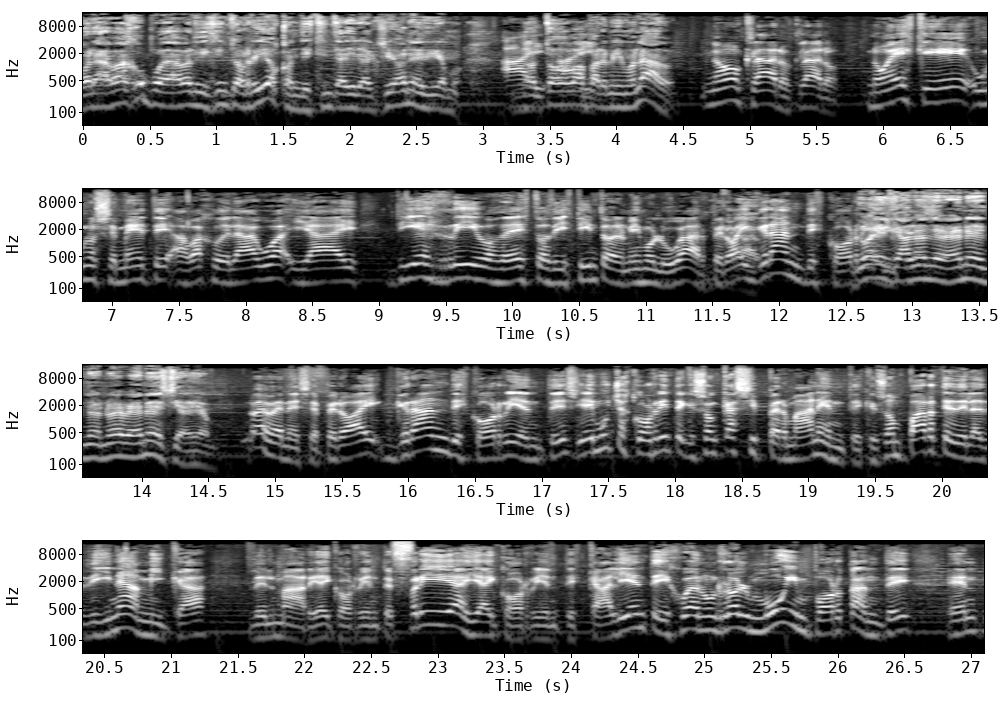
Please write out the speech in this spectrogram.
por abajo, puede haber distintos ríos con distintas direcciones, digamos. Ay, no todo ay. va para el mismo lado. No, claro, claro. No es que uno se mete abajo del agua y hay 10 ríos de estos distintos en el mismo lugar, pero hay grandes No es corrientes. el canal de Venecia, no, no es Venecia, digamos. No es Venecia, pero hay grandes corrientes y hay muchas corrientes que son casi permanentes, que son parte de la dinámica del mar. Y hay corrientes frías y hay corrientes calientes y juegan un rol muy importante en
